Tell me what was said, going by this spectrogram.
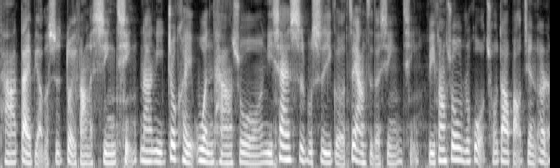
它代表的是对方的心情。那你就可以问他说：“你现在是不是一个这样子的心情？”比方说，如果我抽到宝剑二，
